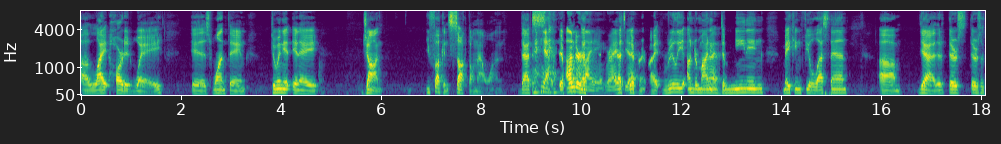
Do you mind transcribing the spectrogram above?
a light-hearted way is one thing doing it in a john you fucking sucked on that one that's yeah, different. That's- undermining, right? that's yeah. different right really undermining Right. demeaning making feel less than um, yeah there, there's there's a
